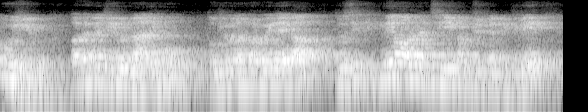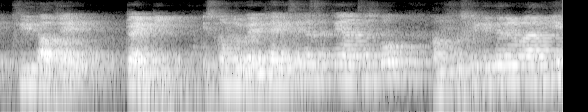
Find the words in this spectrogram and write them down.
two zero. तो अगर मैं ज़ीरो ना लिखूं तो भी वो नंबर वही रहेगा तो उसे कितने रन चाहिए कंप्लीट करने के लिए? Three thousand twenty. इसको हम लोग वेरीफाई कैसे कर सकते हैं आंसर्स को? हम उसके कितने रन बना दिए?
